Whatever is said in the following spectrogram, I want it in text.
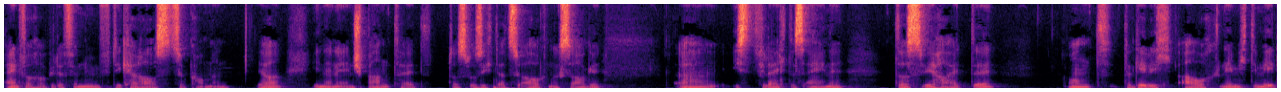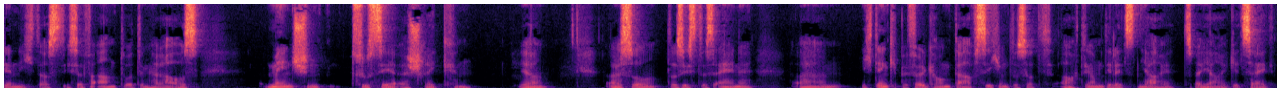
einfach auch wieder vernünftig herauszukommen, ja, in eine Entspanntheit. Das, was ich dazu auch noch sage, äh, ist vielleicht das eine, dass wir heute, und da gebe ich auch, nehme ich die Medien nicht aus dieser Verantwortung heraus, Menschen zu sehr erschrecken. Ja, also das ist das eine. Ähm, ich denke, Bevölkerung darf sich, und das hat auch die haben die letzten Jahre, zwei Jahre gezeigt,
